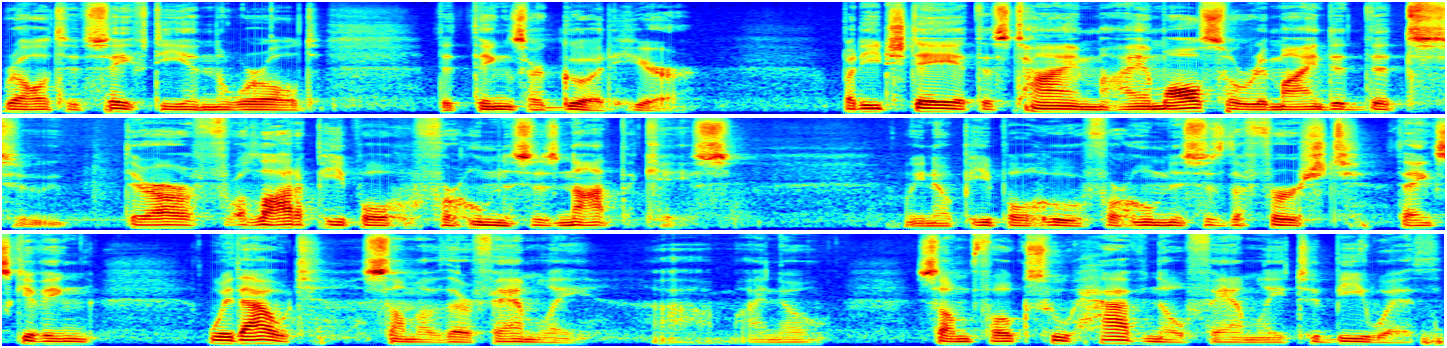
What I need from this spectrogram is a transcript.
relative safety in the world, that things are good here. But each day at this time, I am also reminded that there are a lot of people for whom this is not the case. We know people who, for whom this is the first Thanksgiving without some of their family. Um, I know some folks who have no family to be with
